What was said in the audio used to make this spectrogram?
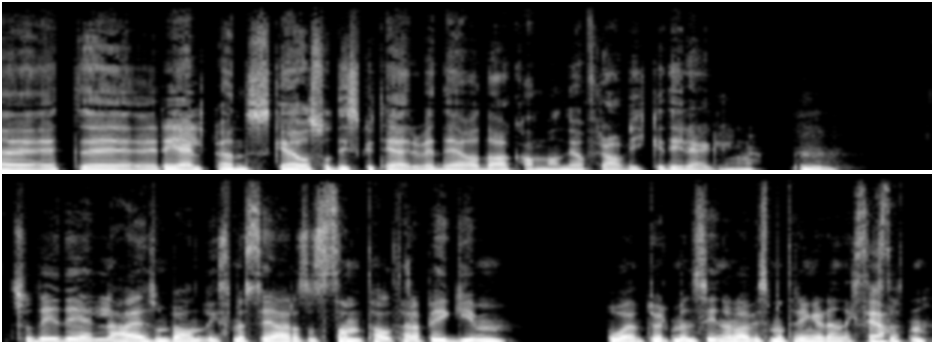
et eh, reelt ønske, og så diskuterer vi det, og da kan man jo fravike de reglene. Mm. Så det ideelle her som behandlingsmessig er altså samtaleterapi, gym og eventuelt medisiner, da, hvis man trenger den ekstra Ja. støtten.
